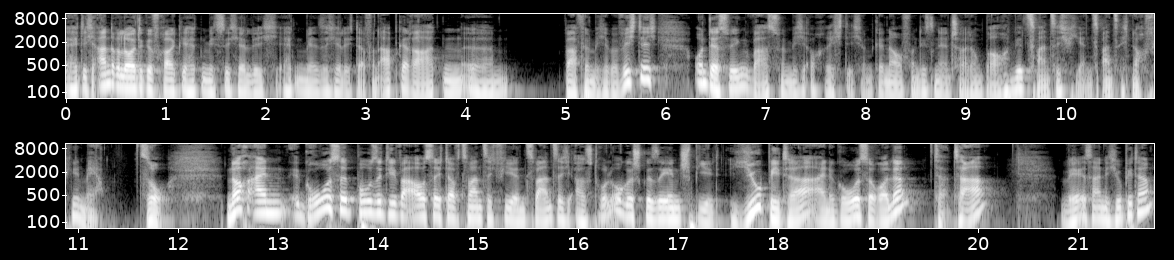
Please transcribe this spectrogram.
hätte ich andere Leute gefragt, die hätten mich sicherlich, hätten mir sicherlich davon abgeraten, äh, war für mich aber wichtig und deswegen war es für mich auch richtig. Und genau von diesen Entscheidungen brauchen wir 2024 noch viel mehr. So, noch eine große positive Aussicht auf 2024 astrologisch gesehen spielt Jupiter eine große Rolle. Tata. Wer ist eigentlich Jupiter?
